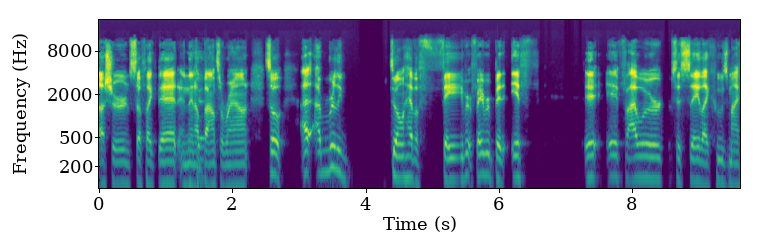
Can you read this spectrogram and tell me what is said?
Usher and stuff like that, and then okay. I'll bounce around. So I, I, really don't have a favorite favorite, but if if I were to say like who's my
